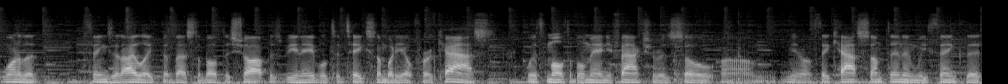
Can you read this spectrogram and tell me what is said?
One of the things that I like the best about the shop is being able to take somebody out for a cast with multiple manufacturers. So, um, you know, if they cast something and we think that,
